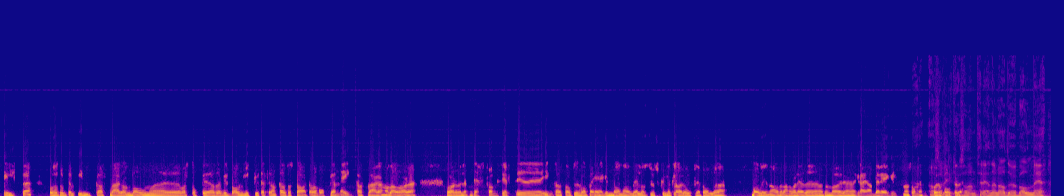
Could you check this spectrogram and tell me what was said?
spilte. Og så tok de innkast hver gang ballen eh, var stopp i altså Hvis ballen gikk ut et eller annet så starta de opp igjen med innkast hver gang. og Da var det, var det vel et defensivt eh, innkast at du var på egen banehalvdel og så du skulle klare å opprettholde ballinnehavet. Det var det, det som var eh, greia. Bevegelsen og sånn for Altså å få til det som de trener da dødball med,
